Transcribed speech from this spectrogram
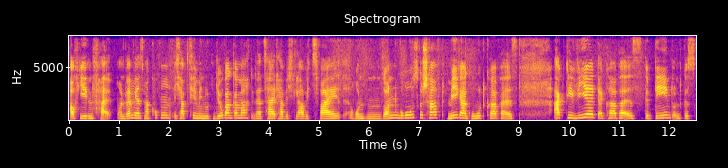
auf jeden Fall. Und wenn wir jetzt mal gucken, ich habe vier Minuten Yoga gemacht. In der Zeit habe ich, glaube ich, zwei Runden Sonnengruß geschafft. Mega gut. Körper ist aktiviert, der Körper ist gedehnt und ges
